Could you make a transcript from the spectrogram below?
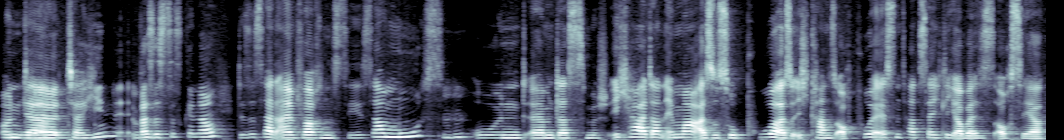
Und ja. äh, Tahin, was ist das genau? Das ist halt einfach ein Sesammus mhm. und ähm, das mische ich halt dann immer, also so pur, also ich kann es auch pur essen tatsächlich, aber es ist auch sehr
